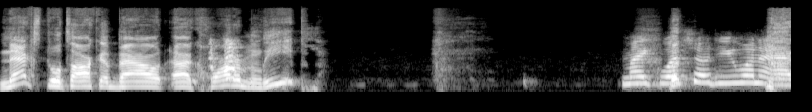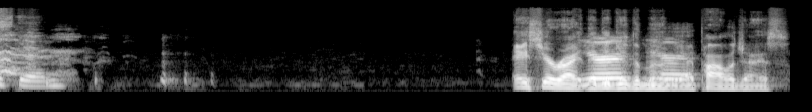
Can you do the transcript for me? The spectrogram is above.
Next we'll talk about uh quantum leap. Mike, what But- show do you want to act in? ace you're right they did do the movie i apologize.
